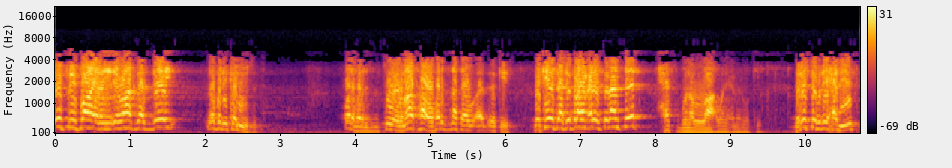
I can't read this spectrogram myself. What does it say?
Every fire in Iraq that day, nobody can use it. Whatever true or not, however, it's not the case. The case that Ibrahim alayhi salam said, حسبنا الله ونعم الوكيل. The rest of the hadith,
